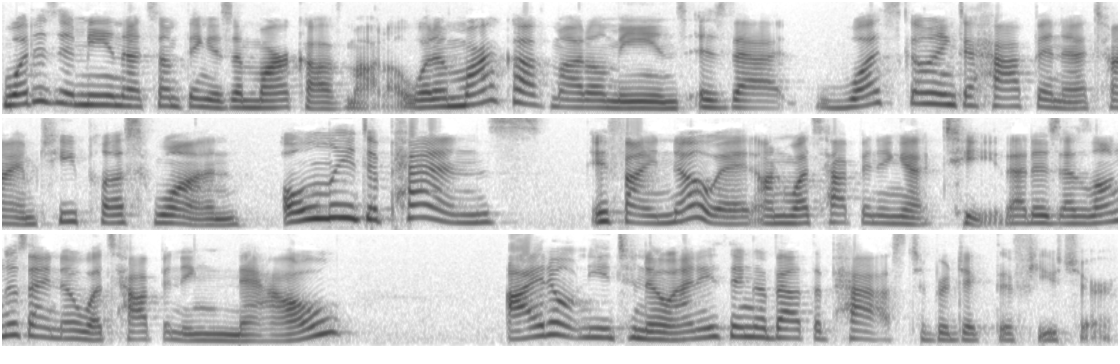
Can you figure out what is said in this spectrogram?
What does it mean that something is a Markov model? What a Markov model means is that what's going to happen at time t plus 1 only depends, if I know it, on what's happening at t. That is, as long as I know what's happening now, I don't need to know anything about the past to predict the future.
